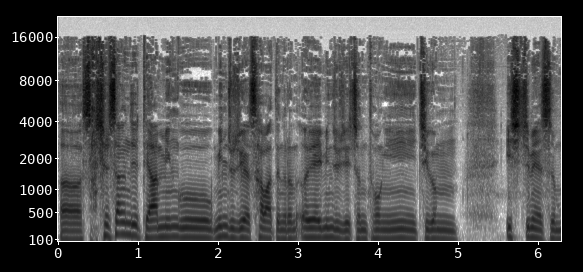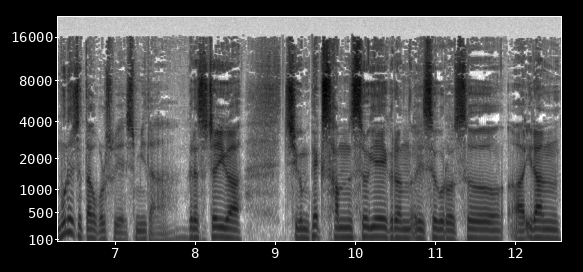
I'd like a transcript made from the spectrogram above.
어 사실상 이제 대한민국 민주주의가 사왔던 그런 의회 민주주의 전통이 지금 이 시점에서 무너졌다고 볼 수 있습니다. 그래서 저희가 지금 103석의 그런 의석으로서 아, 이러한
